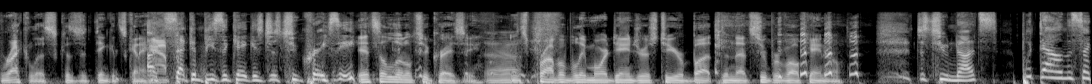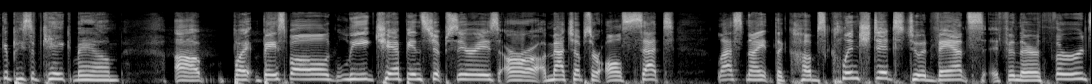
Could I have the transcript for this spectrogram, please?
reckless because I think it's going to happen. a second piece of cake is just too crazy. It's a little too crazy. it's probably more dangerous to your butt than that super volcano. just too nuts. Put down the second piece of cake, ma'am. Uh, but baseball league championship series are matchups are all set. Last night, the Cubs clinched it to advance in their third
